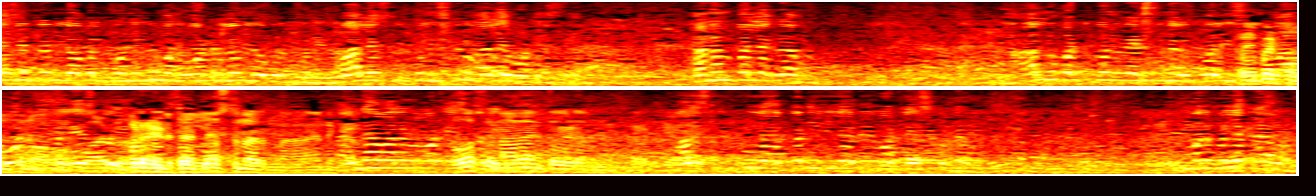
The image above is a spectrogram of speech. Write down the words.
ఏజెంట్లను లోపలికి పోనీరు మన ఓటర్లను లోపలికి పోనీరు. వాళ్ళే స్లిప్పులు తీసుకుని వాళ్ళే ఓటేస్తారు కనంపల్లె గ్రామం. పట్టుకొని వేడుకున్నారు పోలీసులు. అయినా వాళ్ళని వాళ్ళ స్లిప్పులు లాక్కొని వీళ్ళు అవి ఓట్లు వేసుకున్నారు. తిమ్మలపల్లె గ్రామం.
